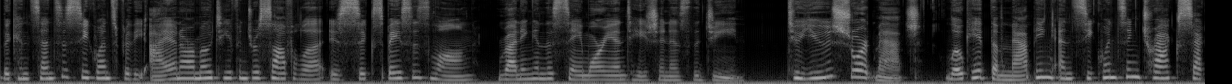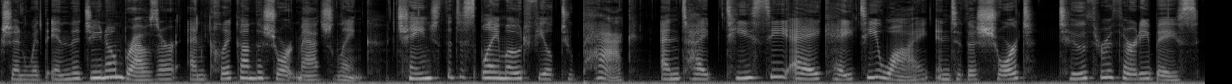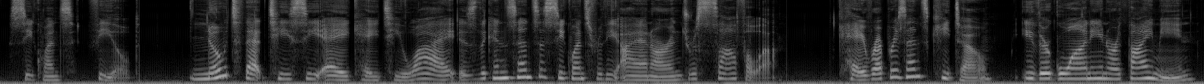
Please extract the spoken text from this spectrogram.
The consensus sequence for the INR motif in Drosophila is six bases long, running in the same orientation as the gene. To use short match, locate the Mapping and Sequencing Tracks section within the Genome browser and click on the short match link. Change the display mode field to pack and type TCAKTY into the short 2 through 30 base sequence field. Note that TCA-KTY is the consensus sequence for the INR in Drosophila. K represents keto, either guanine or thymine,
